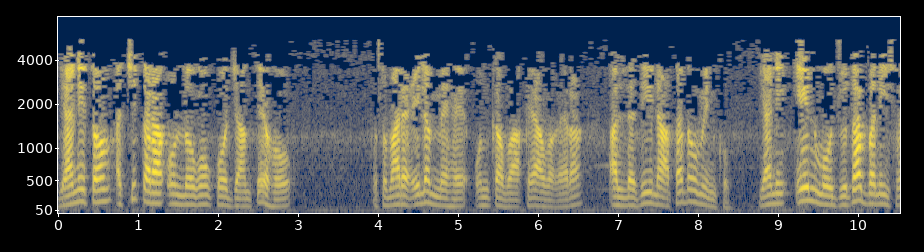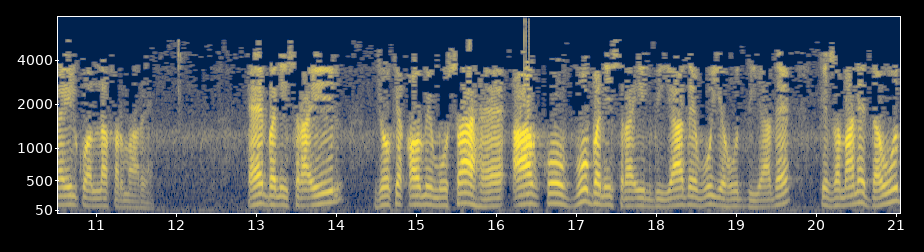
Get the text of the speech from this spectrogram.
یعنی تم اچھی طرح ان لوگوں کو جانتے ہو، تو تمہارے علم میں ہے ان کا واقعہ وغیرہ الدین آتد ان کو یعنی ان موجودہ بنی اسرائیل کو اللہ فرما رہے ہیں۔ اے بنی اسرائیل، جو کہ قوم موسا ہے، آپ کو وہ بنی اسرائیل بھی یاد ہے، وہ یہود بھی یاد ہے، کہ زمانے دعود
